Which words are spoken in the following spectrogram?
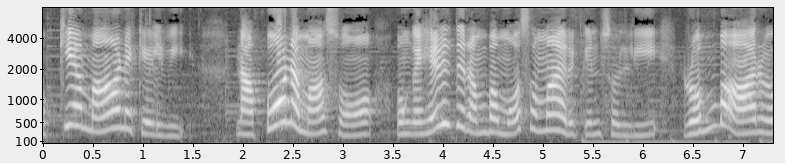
முக்கியமான கேள்வி. நான் போன மாதம் உங்கள் ஹெல்த் ரொம்ப மோசமாக இருக்குன்னு சொல்லி ரொம்ப ஆர்வ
